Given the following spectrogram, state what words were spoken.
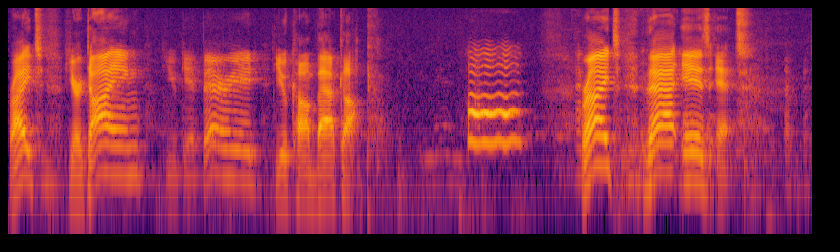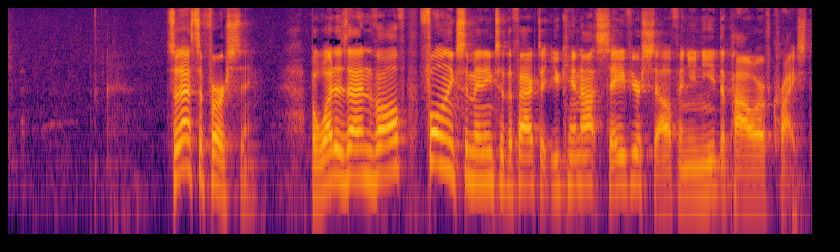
right? You're dying, you get buried, you come back up. Ah, right? That is it. So that's the first thing. But what does that involve? Fully submitting to the fact that you cannot save yourself and you need the power of Christ.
